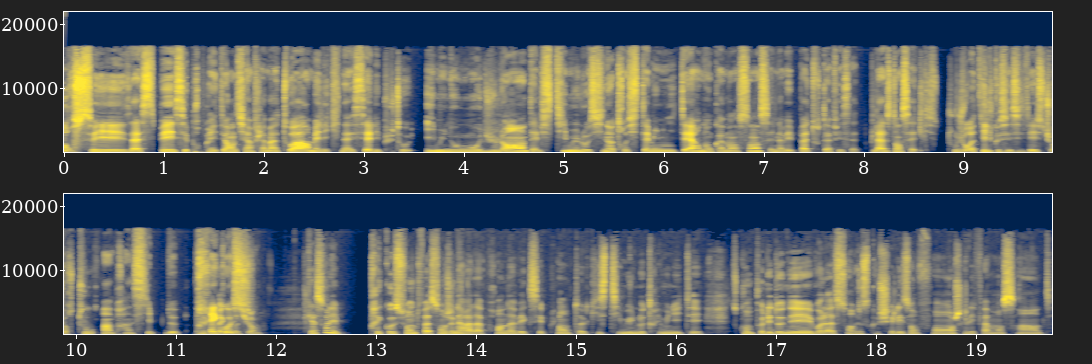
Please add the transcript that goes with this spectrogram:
pour ses aspects et ses propriétés anti-inflammatoires, mais l'échinacée, elle est plutôt immunomodulante, mmh. elle stimule aussi notre système immunitaire, donc à mon sens, elle n'avait pas tout à fait cette place dans cette liste. Toujours est-il que c'était surtout un principe de précaution. Quelles sont les précautions de façon générale à prendre avec ces plantes qui stimulent notre immunité? Est-ce qu'on peut les donner voilà, sans risque chez les enfants, chez les femmes enceintes?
